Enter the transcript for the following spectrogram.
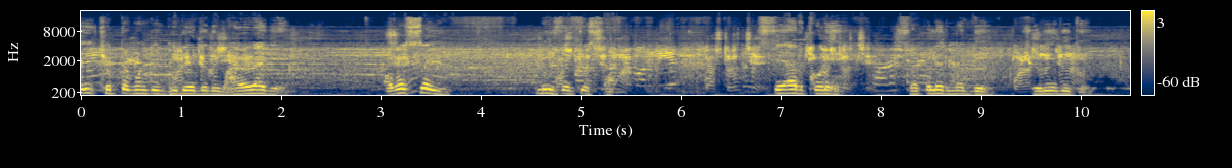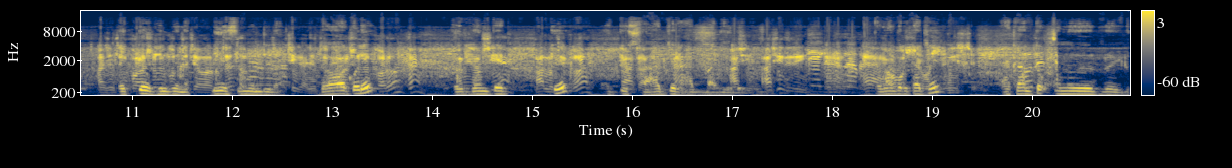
এই ছোট্ট বোনটির ভিডিও যদি ভালো লাগে অবশ্যই প্লিজ একটু শেয়ার করে সকলের মধ্যে ছড়িয়ে দিতে। একটু ভুলবে না প্লিজ দয়া করে হ্যাঁ? এই হ্যাঁ? বোনটাকে হ্যাঁ? একটু সাহায্যের হ্যাঁ? হাত বাড়িয়ে হ্যাঁ, হ্যাঁ, তোমাদের কাছে একান্ত অনুরোধ রইল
